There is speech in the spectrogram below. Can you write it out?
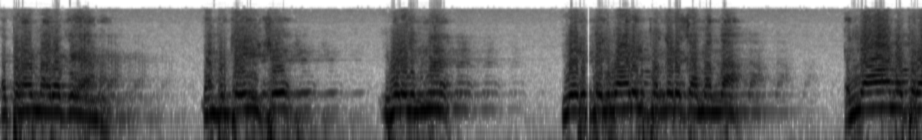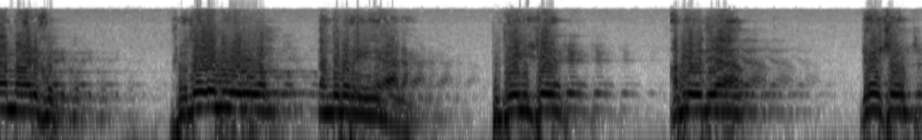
എത്രന്മാരൊക്കെയാണ് ഞാൻ പ്രത്യേകിച്ച് ഇവിടെ ഇന്ന് ഈ ഒരു പരിപാടിയിൽ പങ്കെടുക്കാൻ വന്ന എല്ലാ മെത്രാന്മാർക്കും ഹൃദയപൂർവം നന്ദി പറയുകയാണ്. പ്രത്യേകിച്ച് അഭിയോദ്യ ജോസഫ്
